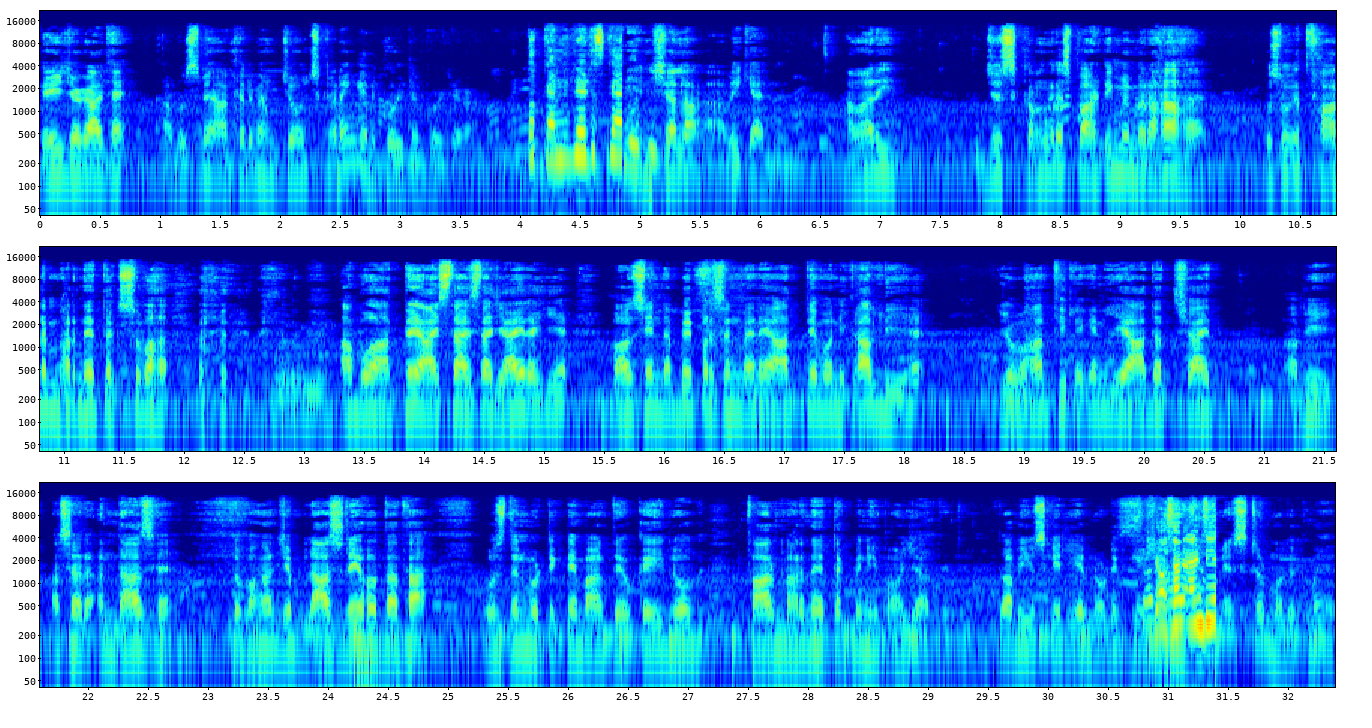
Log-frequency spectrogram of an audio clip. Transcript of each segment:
कई जगह है अब उसमें आखिर में हम चोच करेंगे न कोई ना कोई जगह। तो कैंडिडेट्स क्या इंशाल्लाह अभी क्या हमारी जिस कांग्रेस पार्टी में मैं रहा है उस वक्त फार्म भरने तक सुबह अब वो आते आहिस्ता आहिस्ता जा रही है। बहुत से नब्बे परसेंट मैंने आते वो निकाल दी है जो वहाँ थी लेकिन ये आदत शायद अभी असर अंदाज है। तो वहाँ जब लास्ट डे होता था उस दिन वो टिकटें बांटते हो कई लोग फार्म भरने तक भी नहीं पहुँच जाते। तो अभी उसके लिए नोटिफिकेशन नोटिफिकेशन मुल्क में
